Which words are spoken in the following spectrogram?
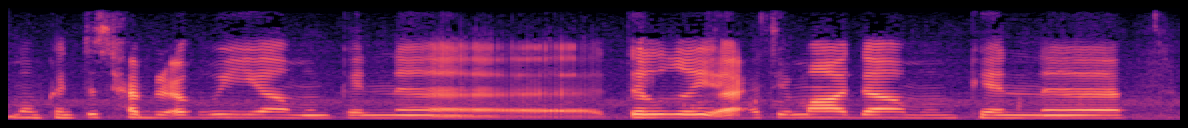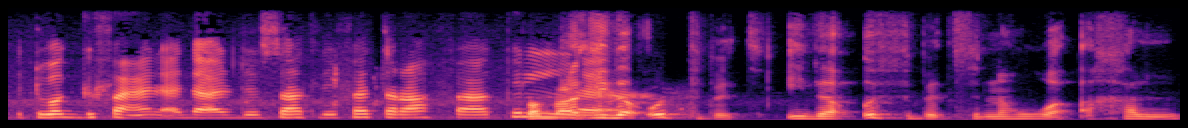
ممكن تسحب العضوية ممكن آه، تلغي اعتماده ممكن آه، توقفه عن أداء الجلسات لفترة. فكل طبعا إذا أثبت إذا أثبت إنه هو أخل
